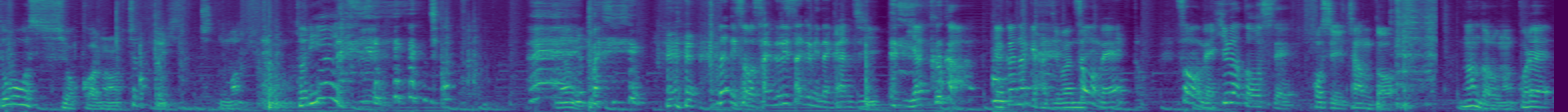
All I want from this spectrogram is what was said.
どうしようかな。ちょっとちょっと待って。とりあえず。何？何その探り探りな感じ？焼くか。焼かなきゃ始まんない。そうね。そうね。火は通して。ほしいちゃんと。なんだろうな。これ、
